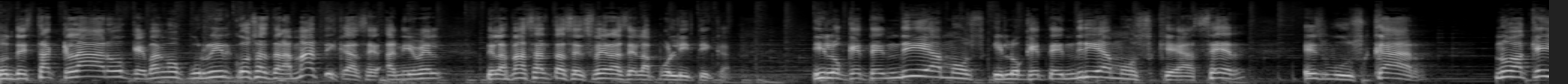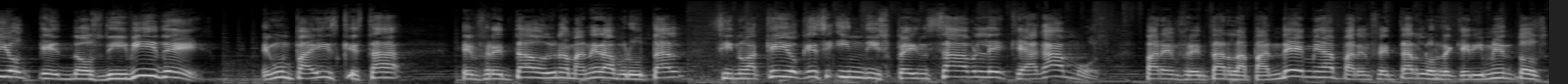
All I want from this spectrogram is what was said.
donde está claro que van a ocurrir cosas dramáticas a nivel de las más altas esferas de la política. Y lo que tendríamos y lo que tendríamos que hacer es buscar no aquello que nos divide en un país que está enfrentado de una manera brutal, sino aquello que es indispensable que hagamos para enfrentar la pandemia, para enfrentar los requerimientos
